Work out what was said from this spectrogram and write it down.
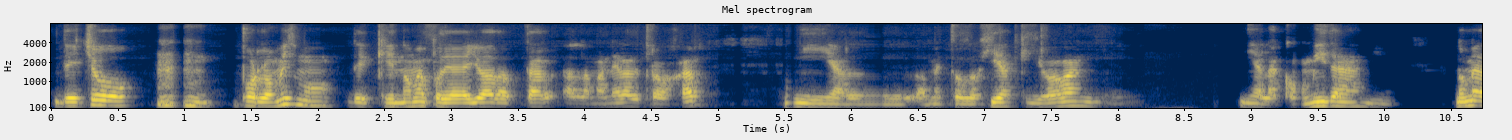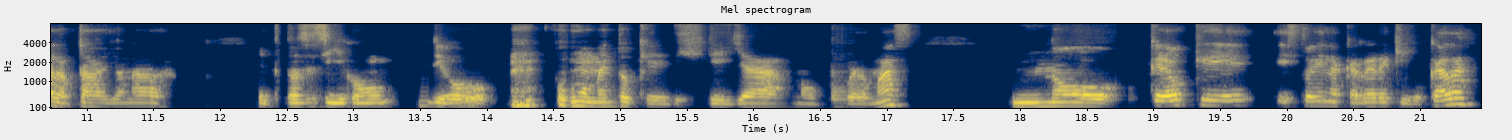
de hecho, por lo mismo de que no me podía yo adaptar a la manera de trabajar, ni a la metodología que llevaban, ni a la comida, no me adaptaba yo a nada. Entonces sí llegó, llegó un momento que dije ya no puedo más. No, creo que estoy en la carrera equivocada,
